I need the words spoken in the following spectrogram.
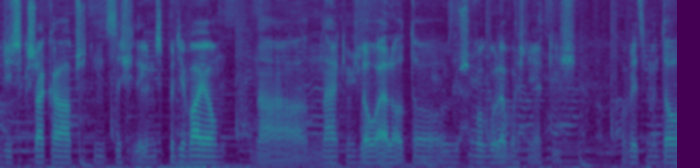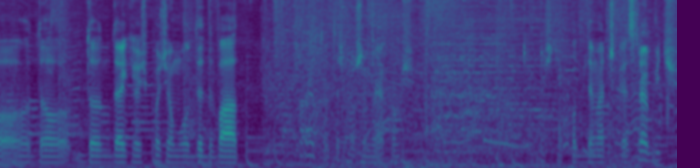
gdzieś z krzaka, przeciwnicy się tego nie spodziewają na, na jakimś low elo, to już w ogóle właśnie jakiś powiedzmy do, do, do, do jakiegoś poziomu D2, ale to też możemy jakąś właśnie poddymeczkę zrobić.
